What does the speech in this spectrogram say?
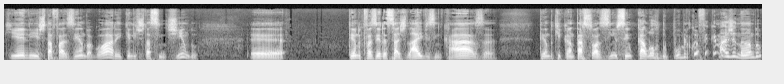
que ele está fazendo agora e que ele está sentindo, é, tendo que fazer essas lives em casa, tendo que cantar sozinho, sem o calor do público. Eu fico imaginando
